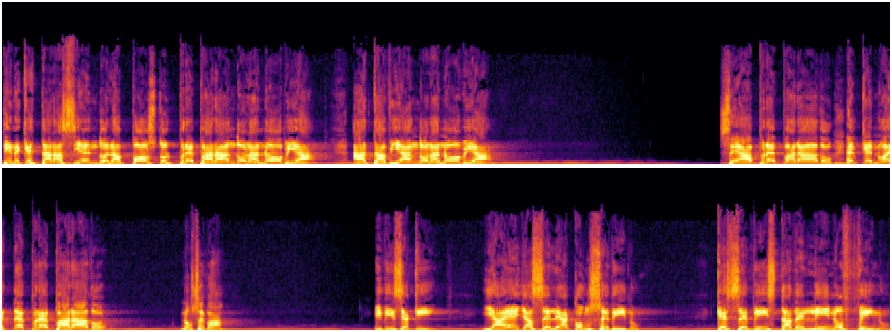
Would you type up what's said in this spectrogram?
tiene que estar haciendo el apóstol, preparando la novia, ataviando la novia. Se ha preparado. El que no esté preparado no se va. Y dice aquí, y a ella se le ha concedido que se vista de lino fino,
